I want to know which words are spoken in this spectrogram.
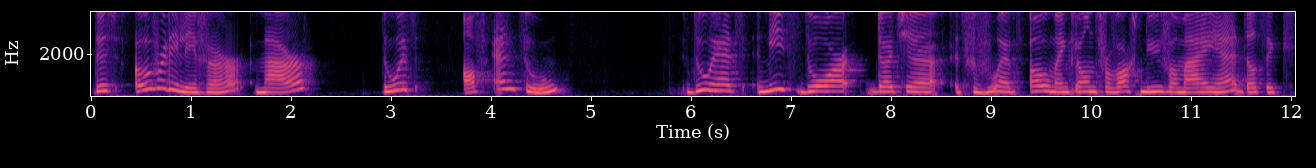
Dus overdeliver, maar doe het af en toe. Doe het niet doordat je het gevoel hebt: oh, mijn klant verwacht nu van mij hè, dat ik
